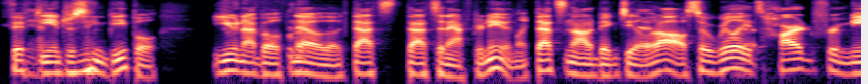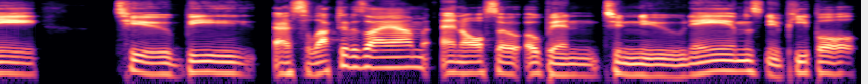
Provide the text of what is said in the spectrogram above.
50 yeah. interesting people? You and I both know like that's that's an afternoon. Like that's not a big deal yeah. at all. So really yeah. it's hard for me to be as selective as I am and also open to new names, new people,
